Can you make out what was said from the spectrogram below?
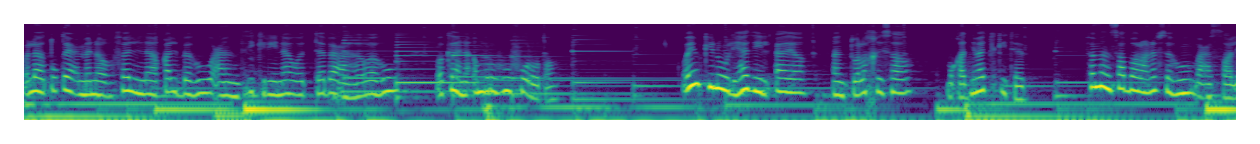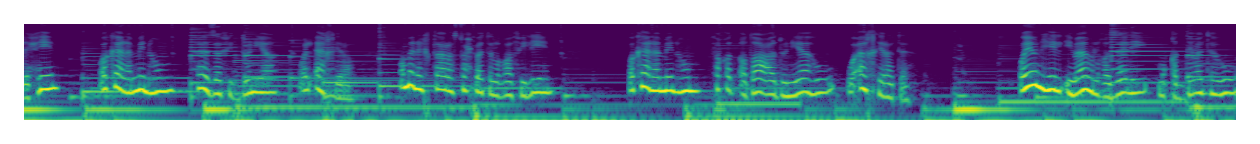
ولا تطع من اغفلنا قلبه عن ذكرنا واتبع هواه وكان أمره فرطا. ويمكن لهذه الآية أن تلخص مقدمة الكتاب. فمن صبر نفسه مع الصالحين وكان منهم فاز في الدنيا والآخرة. ومن اختار صحبة الغافلين وكان منهم فقد أضاع دنياه وآخرته. وينهي الإمام الغزالي مقدمته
